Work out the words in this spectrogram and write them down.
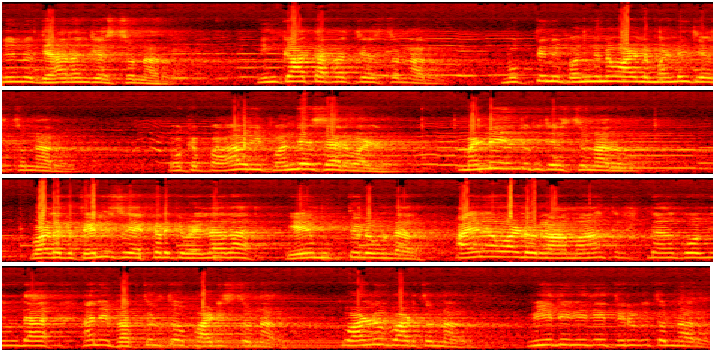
నిన్ను ధ్యానం చేస్తున్నారు. ఇంకా తపస్సు చేస్తున్నారు. ముక్తిని పొందిన వాళ్ళు మళ్ళీ చేస్తున్నారు. ఒక పారి పొందేశారు వాళ్ళు. మళ్ళీ ఎందుకు చేస్తున్నారు? వాళ్ళకి తెలుసు ఎక్కడికి వెళ్ళాలా ఏ ముక్తిలో ఉండాలి. అయినా వాళ్ళు రామ కృష్ణ గోవింద అని భక్తులతో పాడిస్తున్నారు. వాళ్ళు పాడుతున్నారు. వీధి వీధి తిరుగుతున్నారు.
